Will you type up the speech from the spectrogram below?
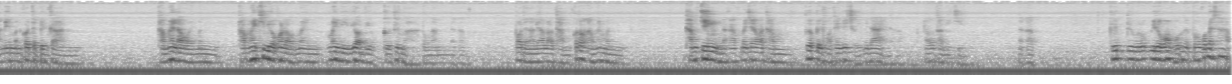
อันนี้มันก็จะเป็นการทำให้เรา มันทำให้คลิปวิดีโอของเราไม่ไม่มียอดวิวเกิดขึ้นมาตรงนั้น เพราะฉะนั้นแล้วเราทำก็ต้องทำให้มันทำจริงนะครับ ไม่ใช่ว่าทำเพื่อเป็นคอนเทนต์เฉยๆไม่ได้นะครับ เราต้องทำจริงนะครับคลิปวิดีโอของผมเนี่ยผมก็ไม่ทราบ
